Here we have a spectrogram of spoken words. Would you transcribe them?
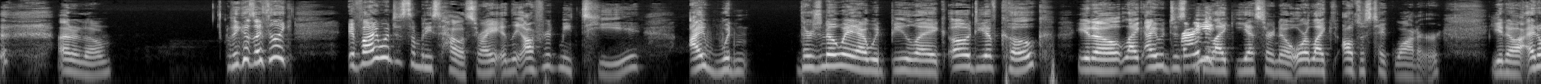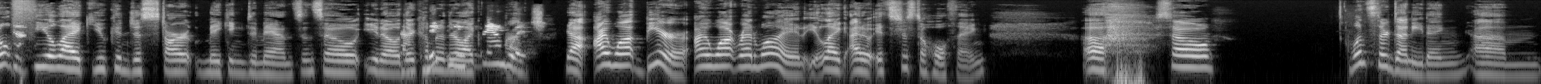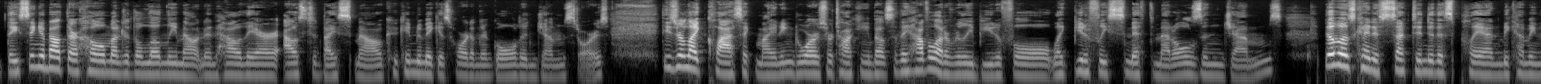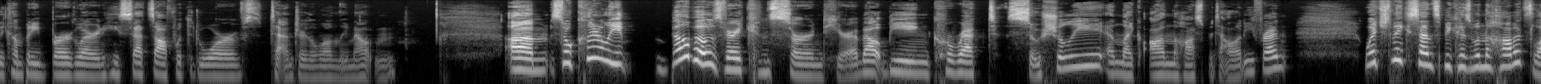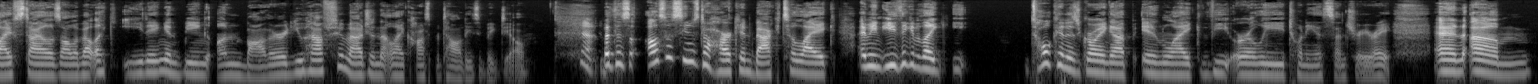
i don't know because i feel like if i went to somebody's house right and they offered me tea i wouldn't there's no way I would be like, "Oh, do you have Coke?" You know, like I would just right? be like, "Yes or no," or like, "I'll just take water." You know, I don't feel like you can just start making demands, and so you know yeah, they're coming and they're like, "Sandwich." Yeah, I want beer. I want red wine. Like I don't. It's just a whole thing. Uh, so once they're done eating, um, they sing about their home under the lonely mountain and how they are ousted by Smaug, who came to make his hoard on their gold and gem stores. These are like classic mining dwarves we're talking about, so they have a lot of really beautiful, like beautifully smithed metals and gems. Bilbo's kind of sucked into this plan, becoming the company burglar, and he sets off with the dwarves to enter the lonely mountain. Um, so clearly, Bilbo is very concerned here about being correct socially and like on the hospitality front, which makes sense because when the Hobbit's lifestyle is all about like eating and being unbothered, you have to imagine that like hospitality is a big deal. Yeah. But this also seems to harken back to like, I mean, you think of like Tolkien is growing up in like the early 20th century, right? And um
